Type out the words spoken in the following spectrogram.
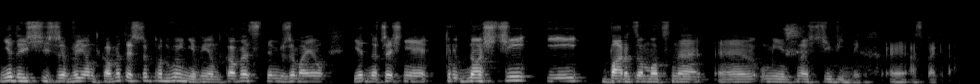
nie dość, że wyjątkowe, to jeszcze podwójnie wyjątkowe, z tym, że mają jednocześnie trudności i bardzo mocne umiejętności w innych aspektach?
